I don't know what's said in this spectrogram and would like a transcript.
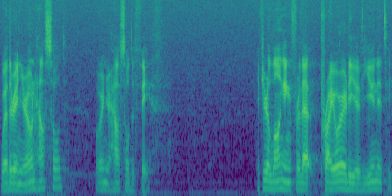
whether in your own household or in your household of faith. if you're longing for that priority of unity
